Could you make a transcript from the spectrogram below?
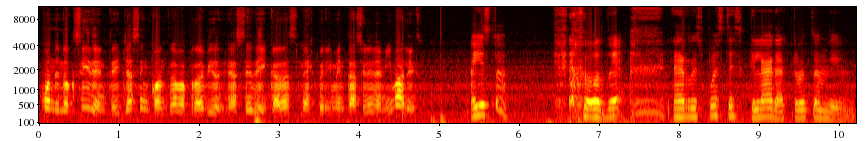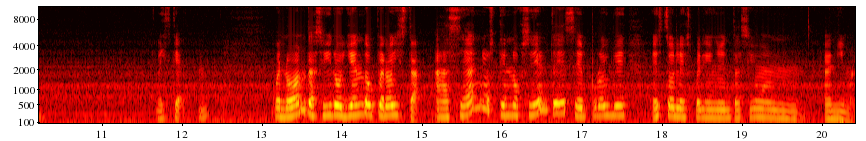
cuando en Occidente ya se encontraba prohibido desde hace décadas la experimentación en animales. Ahí está. o sea, la respuesta es clara, tratan de... Bueno, vamos a seguir oyendo, pero ahí está. Hace años que en Occidente se prohíbe esto la experimentación animal.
